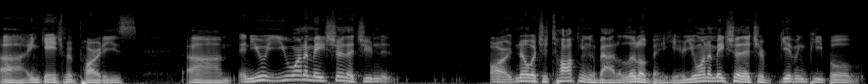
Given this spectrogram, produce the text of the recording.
uh, engagement parties, um, and you you want to make sure that you are know what you're talking about a little bit here. You want to make sure that you're giving people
